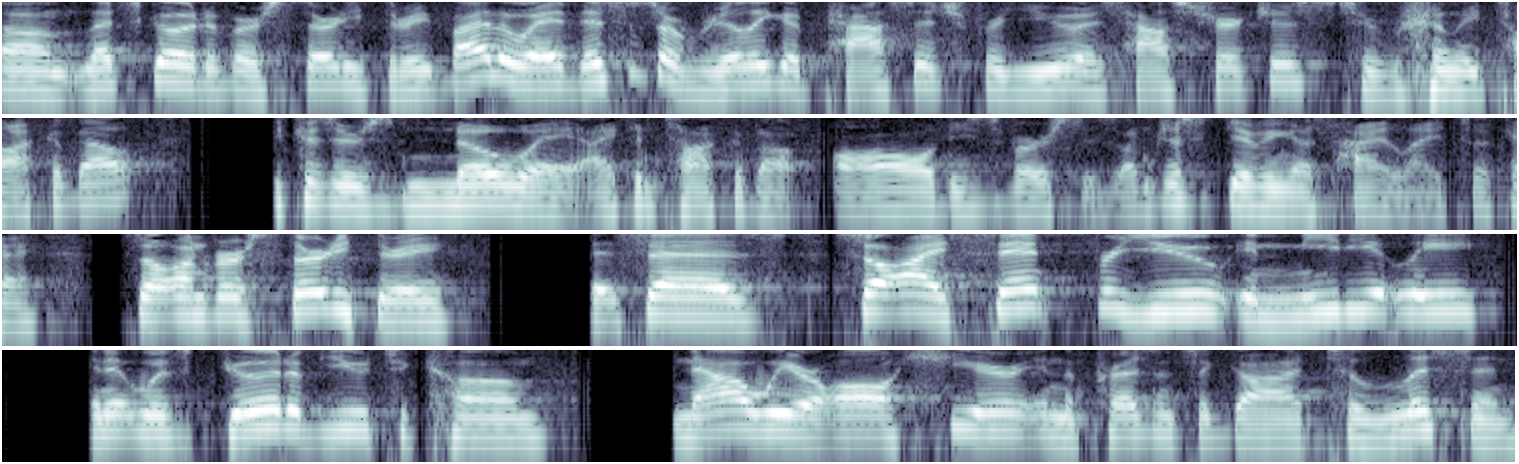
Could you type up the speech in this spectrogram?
Um, let's go to verse 33. By the way, this is a really good passage for you as house churches to really talk about because there's no way I can talk about all these verses. I'm just giving us highlights, okay? So on verse 33, it says, So I sent for you immediately, and it was good of you to come. Now we are all here in the presence of God to listen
